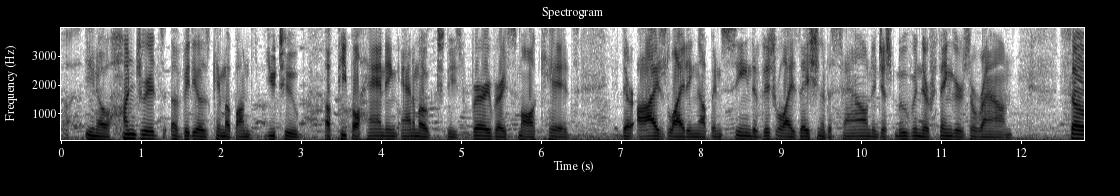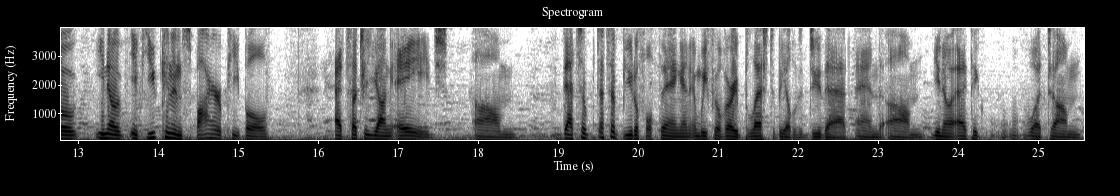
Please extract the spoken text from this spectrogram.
uh, you know, hundreds of videos came up on YouTube of people handing Animoog to these very, very small kids, their eyes lighting up and seeing the visualization of the sound and just moving their fingers around. So, you know, if you can inspire people at such a young age, um, that's a that's a beautiful thing, and, and we feel very blessed to be able to do that. And um, you know, I think what um,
